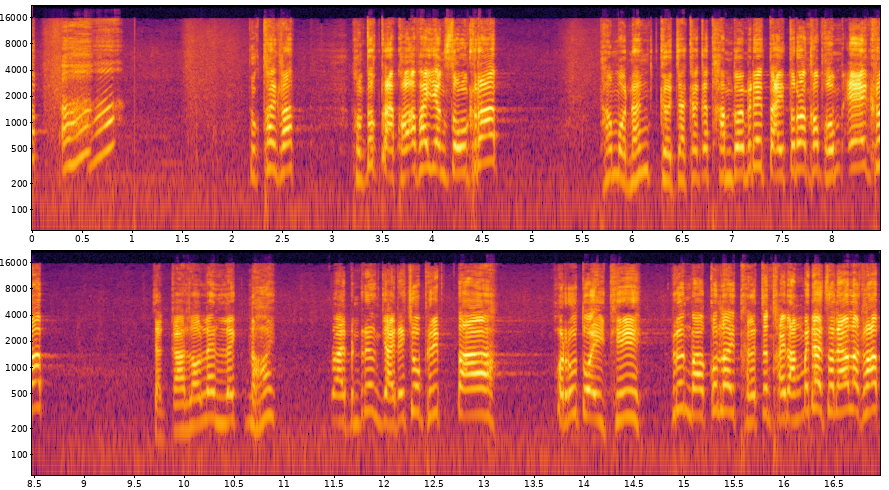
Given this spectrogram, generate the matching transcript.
บอ๋อทุกท่านครับ ผมต้องกราบขออภัยอย่างสูงครับ ทั้งหมดนั้นเกิดจากการกระทำโดยไม่ได้ไตร่ตรองของผมเองครับ จากการล้อเล่นเล็กน้อย กลายเป็นเรื่องใหญ่ในชั่วพริบตา พอรู้ตัวอีกที เรื่องราวก็เลยเถิดจนถอยหลังไม่ได้ซะแล้วล่ะครับ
